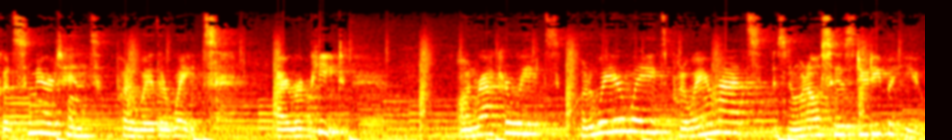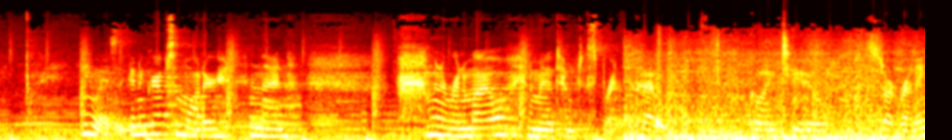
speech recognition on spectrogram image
good Samaritans put away their weights. I repeat, unrack your weights, put away your weights, put away your mats. It's no one else's duty but you. Anyways, I'm gonna grab some water and then I'm gonna run a mile and I'm gonna attempt to sprint. Okay, I'm going to start running,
